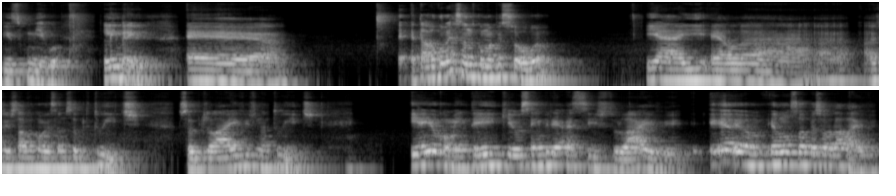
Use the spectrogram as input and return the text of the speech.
isso comigo. Lembrei. É... Eu tava conversando com uma pessoa, e aí ela. A gente tava conversando sobre Twitch, sobre lives na Twitch. E aí eu comentei que eu sempre assisto live. Eu, eu não sou a pessoa da live,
